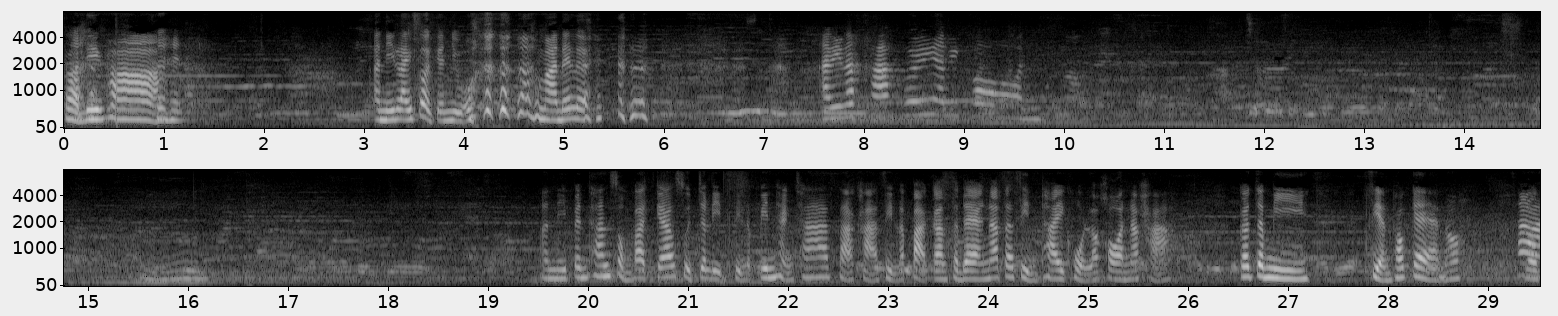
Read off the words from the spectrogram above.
สวัสดีค่ะ อันนี้ไลฟ์สดกันอยู่ มาได้เลย อันนี้นะคะ เฮ้ย อันนี้ก่อนอืมอันนี้เป็นท่านสมบัติแก้วสุจริตศิลปินแห่งชาติ สาขาศิลปะการแสดงนาฏศิลป์ไทยโขนละครนะคะ ก็จะมีเสียนพ่อแก่เนาะใช่แล้ว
